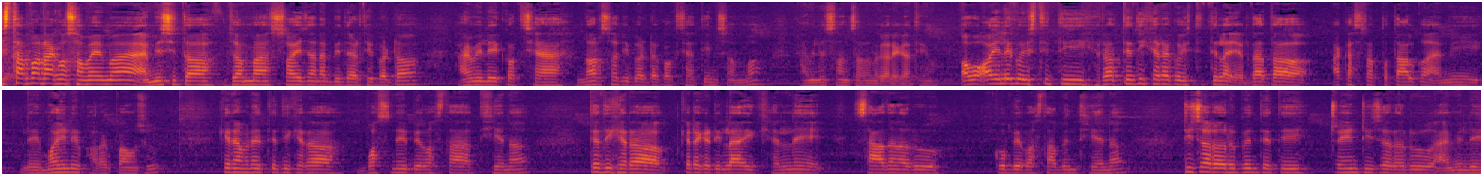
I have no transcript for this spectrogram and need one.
स्थापनाको समयमा हामीसित जम्मा सयजना विद्यार्थीबाट हामीले कक्षा नर्सरीबाट कक्षा तिनसम्म हामीले सञ्चालन गरेका थियौँ। अब अहिलेको स्थिति र त्यतिखेरको स्थितिलाई हेर्दा त आकाश र पतालको हामीले मैले फरक पाउँछु। किनभने त्यतिखेर बस्ने व्यवस्था थिएन। त्यतिखेर केटाकेटीलाई खेल्ने साधनहरूको व्यवस्था पनि थिएन। टिचरहरू पनि त्यति ट्रेन टिचरहरू हामीले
